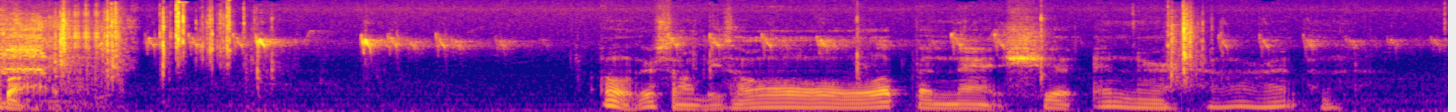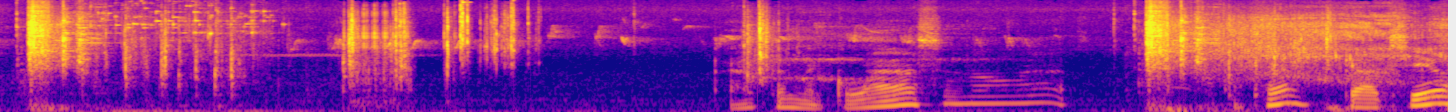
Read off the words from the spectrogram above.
Bye. Oh, there's zombies all up in that shit in there. Alright. Up in the glass and all that. Okay, got you.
